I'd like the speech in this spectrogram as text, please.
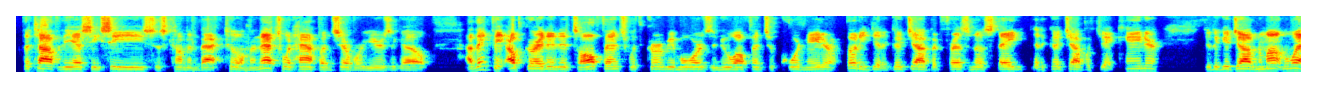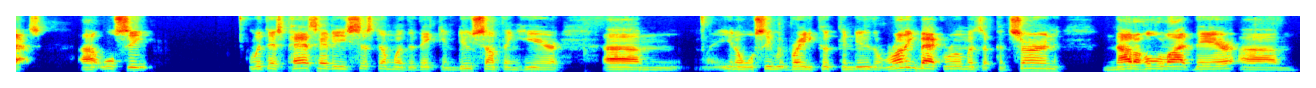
the top of the SEC East is coming back to them, and that's what happened several years ago. I think they upgraded its offense with Kirby Moore as a new offensive coordinator. I thought he did a good job at Fresno State, did a good job with Jake Haener, did a good job in the Mountain West. Uh, we'll see with this pass heavy system whether they can do something here. Um, you know, we'll see what Brady Cook can do. The running back room is a concern. Not a whole lot there. Um,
